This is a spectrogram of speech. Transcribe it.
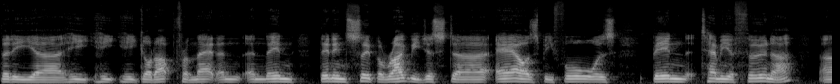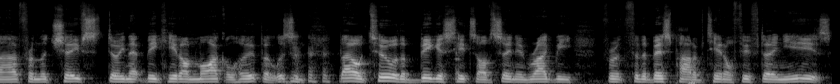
that he uh, he, he he got up from that, and and then then in Super Rugby just uh, hours before was Ben Tameifuna. Uh, from the Chiefs doing that big hit on Michael Hooper. Listen, they were two of the biggest hits I've seen in rugby for, for the best part of 10 or 15 years.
